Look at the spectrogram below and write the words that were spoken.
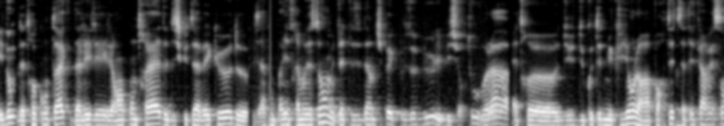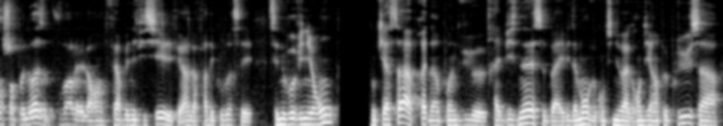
et donc d'être au contact, d'aller les, rencontrer, de discuter avec eux, de les accompagner très modestement, mais peut-être les aider un petit peu avec plus de bulles, et puis surtout, voilà, être euh, du, côté de mes clients, leur apporter cette effervescence champenoise, pouvoir leur en faire bénéficier, les faire, leur faire découvrir ces, ces nouveaux vignerons. Donc il y a ça. Après, d'un point de vue euh, très business, bah évidemment, on veut continuer à grandir un peu plus, à,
